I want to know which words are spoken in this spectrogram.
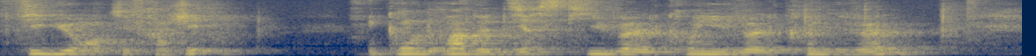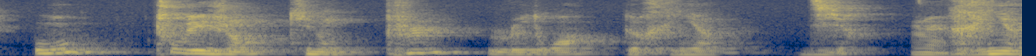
figures antifragiles et qui ont le droit de dire ce qu'ils veulent, quand ils veulent, comme ils veulent, ou tous les gens qui n'ont plus le droit de rien dire. Ouais. Rien.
